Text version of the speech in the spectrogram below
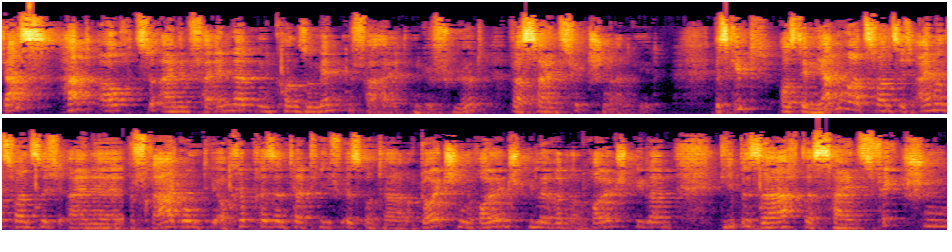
Das hat auch zu einem veränderten Konsumentenverhalten geführt, was Science Fiction angeht. Es gibt aus dem Januar 2021 eine Befragung, die auch repräsentativ ist unter deutschen Rollenspielerinnen und Rollenspielern, die besagt, dass Science Fiction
